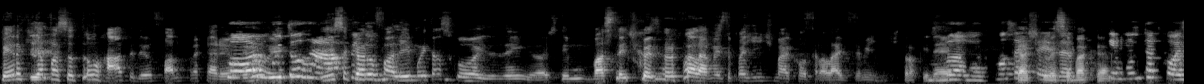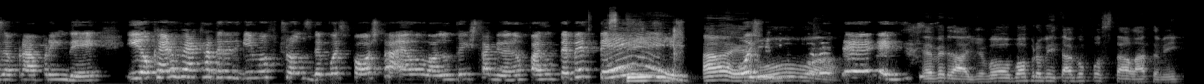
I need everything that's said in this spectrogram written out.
Pena que já passou tão rápido, eu falo pra caramba. Foi muito rápido. Isso que eu não falei muitas coisas, hein? Eu acho que tem bastante coisa pra falar, mas depois a gente marca outra live também, a gente troca ideia. Vamos, com certeza. acho que vai ser bacana. Tem muita coisa pra aprender. E eu quero ver a cadeira de Game of Thrones, depois posta ela lá no teu Instagram, faz um TBT. Sim. Ah, é Hoje boa. É verdade, eu vou, eu vou aproveitar e vou postar lá também.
